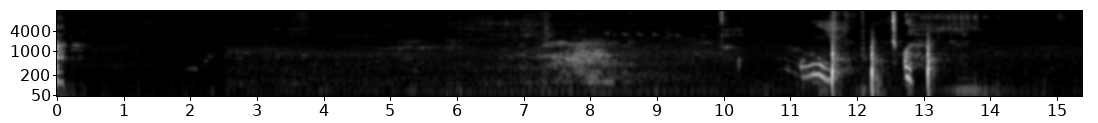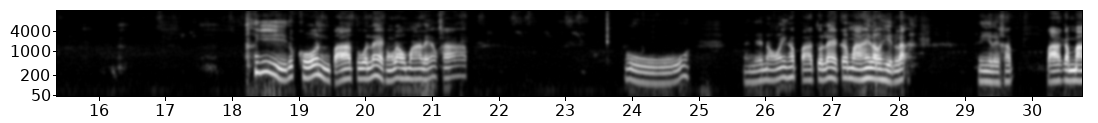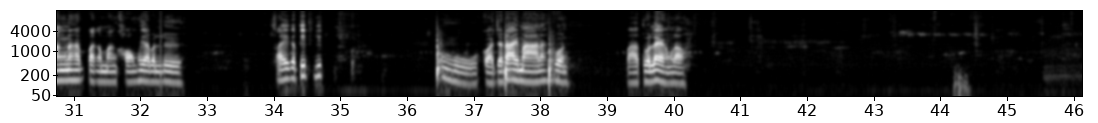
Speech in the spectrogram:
อุ้ยโอ้ย นี่ทุกคนปลาตัวแรกของเรามาแล้วครับโอ้โหอย่างน้อยครับ ปลาตัวแรกก็มาให้เราเห็นละ นี่เลยครับ ปลากระมังนะครับ ปลากระมังคลองพญาบันลือไซส์กระติดดิดโอ้โหกว่าจะได้มานะทุกคนปลาตัวแรกของเรา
